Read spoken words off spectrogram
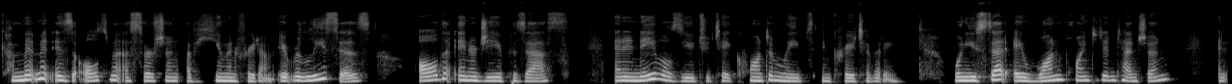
Commitment is the ultimate assertion of human freedom. It releases all the energy you possess and enables you to take quantum leaps in creativity. When you set a one pointed intention and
